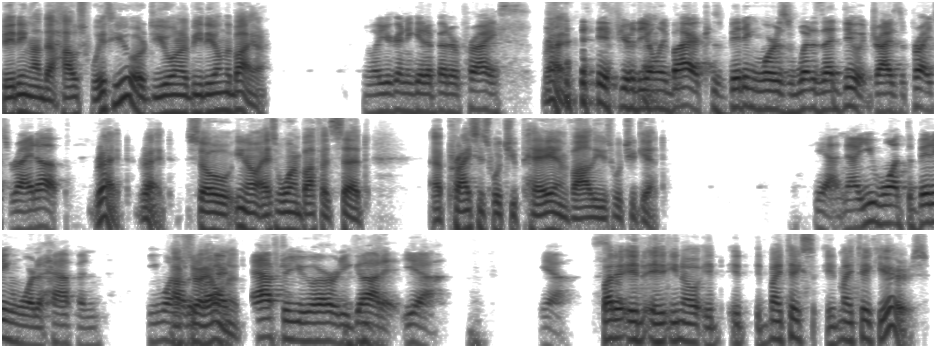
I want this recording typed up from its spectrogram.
bidding on the house with you, or do you want to be the only buyer? Well, you're going to get a better price. Right. if you're the right. only buyer, because bidding wars, what does that do? It drives the price right up. Right, right. So, you know, as Warren Buffett said, uh, price is what you pay and value is what you get. Yeah. Now you want the bidding war to happen. You want after I own it. After you already mm-hmm. got it. Yeah. Yeah. So. But it, it, you know, it, it, it might take, it might take years.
